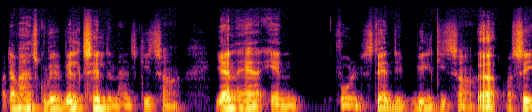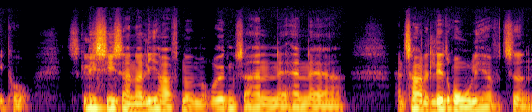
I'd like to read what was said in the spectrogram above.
Og der var han sgu ved at vælte teltet med hans guitar. Jan er en fuldstændig vild guitar Ja. at se på. Det skal lige sige, at han har lige haft noget med ryggen, så han, han, er, han tager det lidt roligt her for tiden.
